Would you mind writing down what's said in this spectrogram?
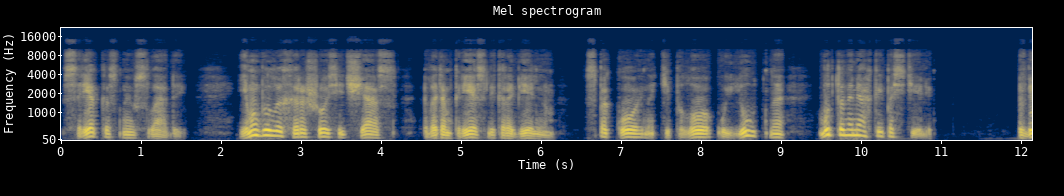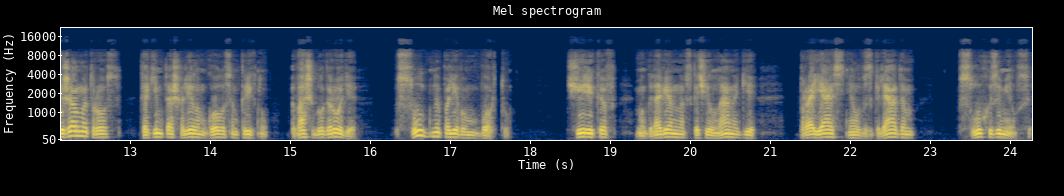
с редкостной усладой. Ему было хорошо сейчас, в этом кресле корабельном, спокойно, тепло, уютно, будто на мягкой постели. Вбежал матрос, каким-то ошалелым голосом крикнул «Ваше благородие! Судно по левому борту!» Чириков мгновенно вскочил на ноги, прояснил взглядом, вслух изумился.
